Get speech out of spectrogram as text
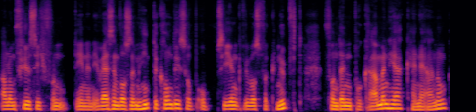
an und für sich von denen. Ich weiß nicht, was im Hintergrund ist, ob, ob sie irgendwie was verknüpft von den Programmen her, keine Ahnung.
